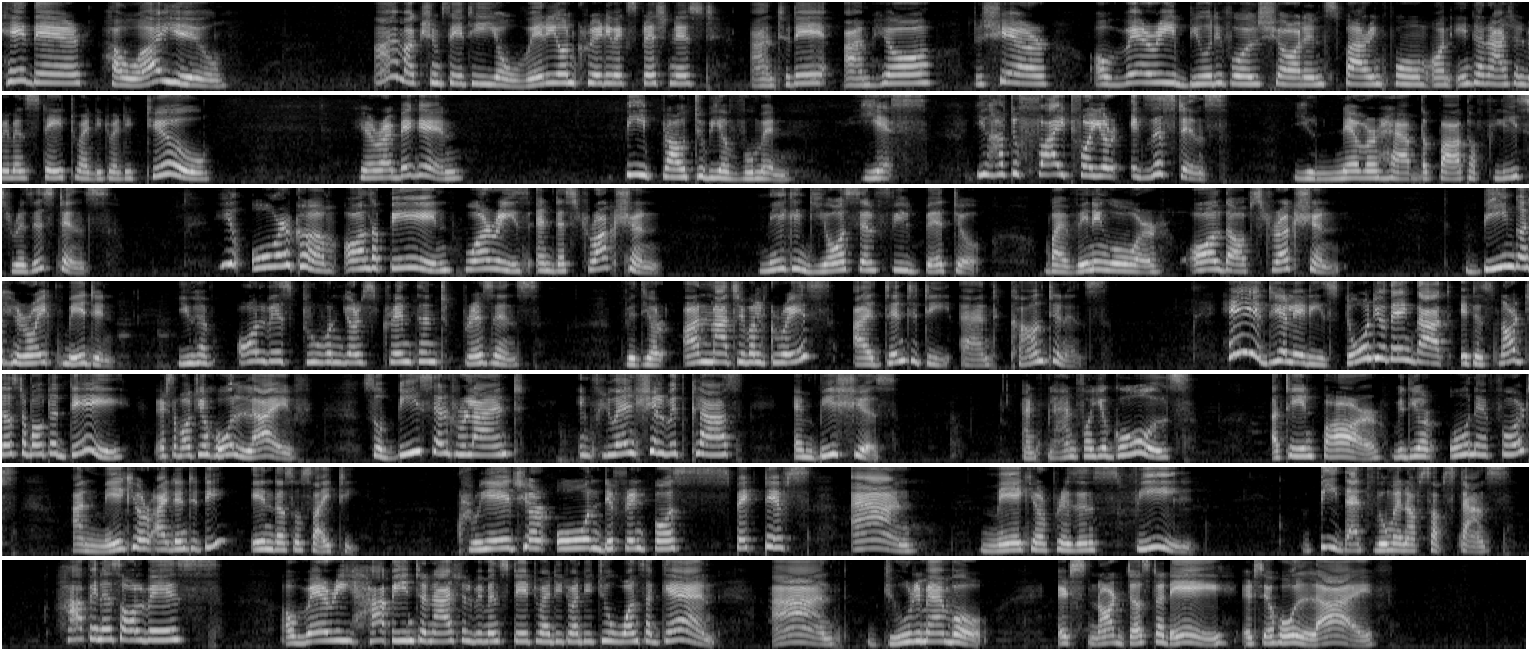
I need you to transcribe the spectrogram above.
Hey there, how are you? I'm Akshim Sethi, your very own creative expressionist, and today I'm here to share a very beautiful, short, inspiring poem on International Women's Day 2022. Here I begin. Be proud to be a woman. Yes, you have to fight for your existence. You never have the path of least resistance. You overcome all the pain, worries, and destruction, making yourself feel better by winning over all the obstruction. Being a heroic maiden, you have always proven your strength and presence with your unmatchable grace, identity, and countenance. Hey, dear ladies, don't you think that it is not just about a day? It's about your whole life. So be self reliant, influential with class, ambitious, and plan for your goals. Attain power with your own efforts and make your identity in the society create your own different perspectives and make your presence feel. Be that woman of substance. Happiness always. A very happy International Women's Day 2022 once again. And do remember, it's not just a day, it's your whole life.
